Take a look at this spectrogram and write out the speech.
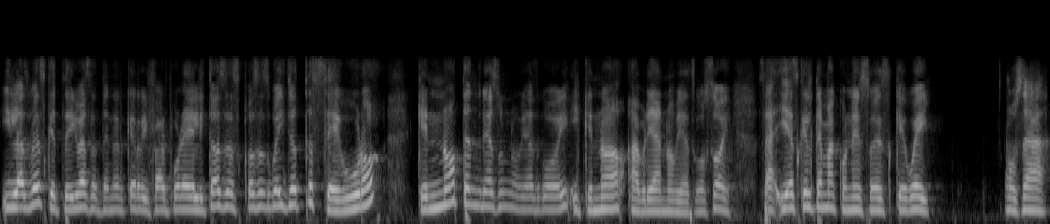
y las veces que te ibas a tener que rifar por él y todas esas cosas, güey, yo te aseguro que no tendrías un noviazgo hoy y que no habría noviazgos hoy. O sea, y es que el tema con eso es que, güey, o sea,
